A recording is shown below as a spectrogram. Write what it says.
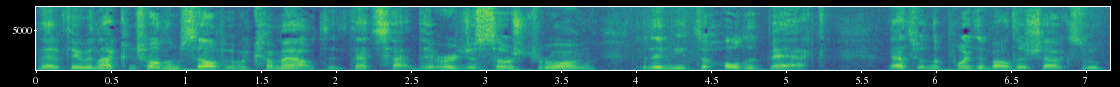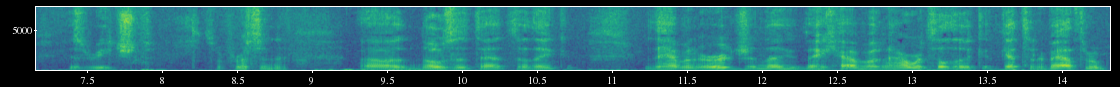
that if they would not control themselves, it would come out. That's how, the urge is so strong that they need to hold it back. That's when the point of Baal Tashaksu is reached. So a person uh, knows that, that they they have an urge and they, they have an hour till they get to the bathroom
